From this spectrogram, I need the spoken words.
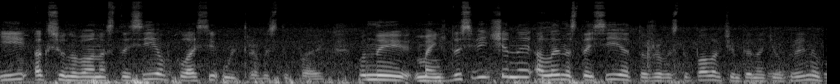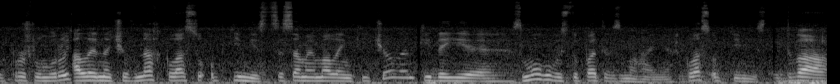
І Аксьонова Анастасія в класі Ультра виступають. Вони менш досвідчені, але Анастасія теж виступала в чемпіонаті України в прошлому році, але на човнах класу Оптиміст. Це саме маленький човен, який дає змогу виступати в змаганнях. Клас Оптиміст. Два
